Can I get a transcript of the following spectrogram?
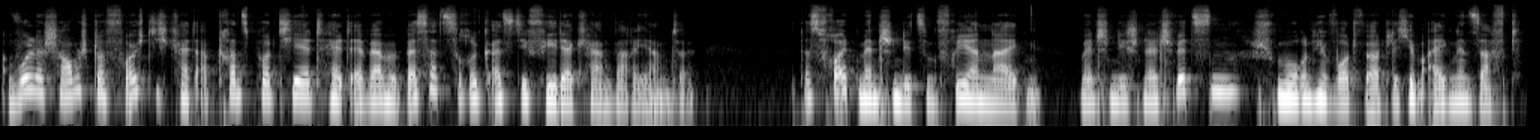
Obwohl der Schaumstoff Feuchtigkeit abtransportiert, hält er Wärme besser zurück als die Federkernvariante. Das freut Menschen, die zum Frieren neigen, Menschen, die schnell schwitzen, schmoren hier wortwörtlich im eigenen Saft.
